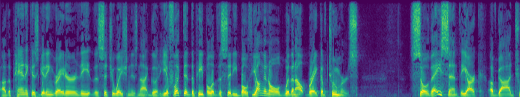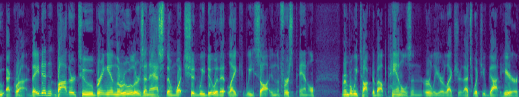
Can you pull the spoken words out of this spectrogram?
Uh, the panic is getting greater. The, the situation is not good. He afflicted the people of the city, both young and old, with an outbreak of tumors. So they sent the ark of God to Ekron. They didn't bother to bring in the rulers and ask them what should we do with it like we saw in the first panel. Remember we talked about panels in an earlier lecture. That's what you've got here.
